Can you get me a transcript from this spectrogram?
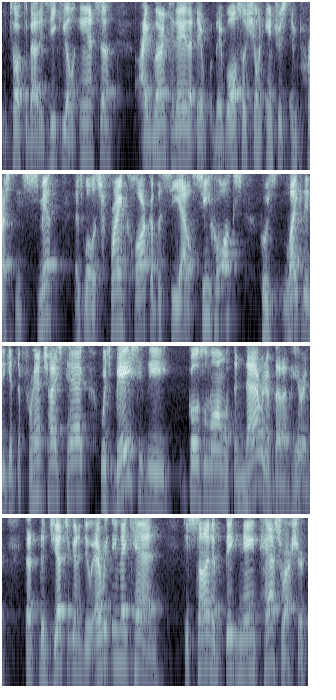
We talked about Ezekiel Ansah. I learned today that they, they've also shown interest in Preston Smith, as well as Frank Clark of the Seattle Seahawks, who's likely to get the franchise tag, which basically goes along with the narrative that I'm hearing that the Jets are going to do everything they can to sign a big name pass rusher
